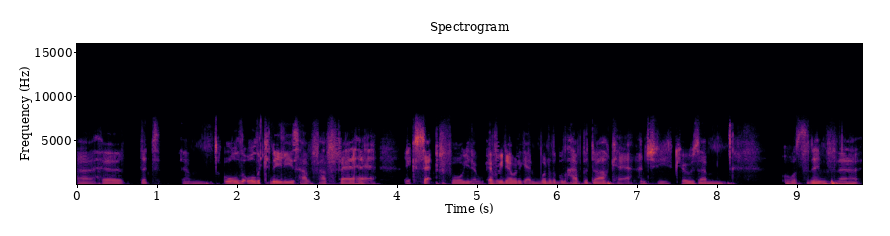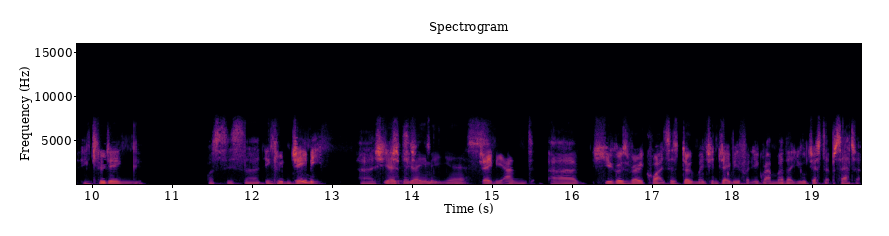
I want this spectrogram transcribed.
uh, her that um all the all the Coneellys have have fair hair except for you know every now and again one of them will have the dark hair and she goes um what's the name of uh, including what's this uh, including Jamie Uh, she Yeah, Jamie. Yes. Jamie and uh, Hugo's very quiet. Says, "Don't mention Jamie in front of your grandmother. You'll just upset her."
